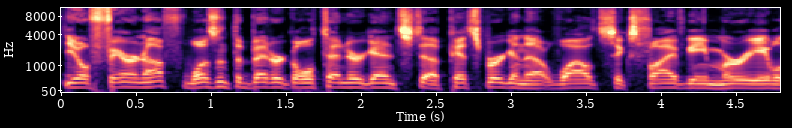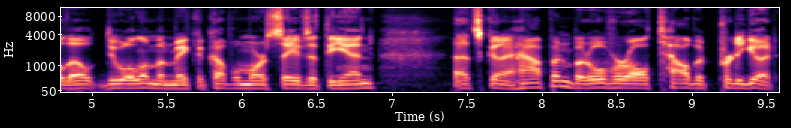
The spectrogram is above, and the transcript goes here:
You know, fair enough. Wasn't the better goaltender against uh, Pittsburgh in that wild 6 5 game. Murray able to outduel him and make a couple more saves at the end that's going to happen. But overall, Talbot pretty good.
